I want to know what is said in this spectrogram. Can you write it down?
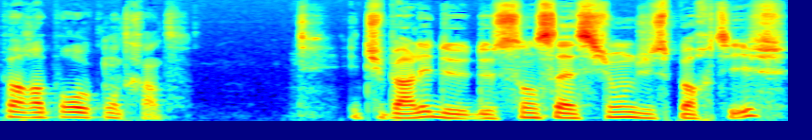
par rapport aux contraintes. Et tu parlais de, de sensations du sportif.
